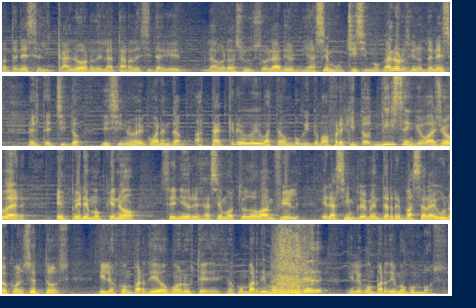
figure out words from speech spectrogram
no tenés el calor de la tardecita, que la verdad es un solario, ni hace muchísimo calor, sino tenés el techito 19.40. Hasta creo que hoy va a estar un poquito más fresquito. Dicen que va a llover. Esperemos que no. Señores, hacemos todo Banfield. Era simplemente repasar algunos conceptos y los compartimos con ustedes. Los compartimos con usted y lo compartimos con vos.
